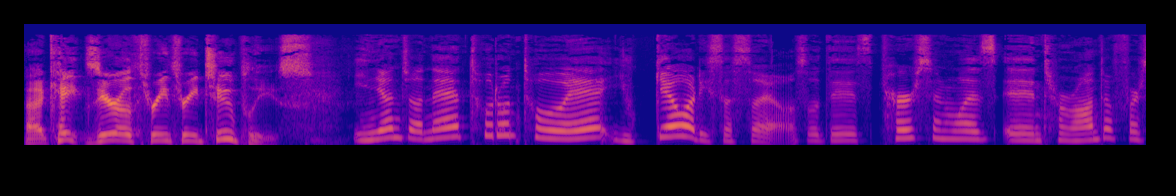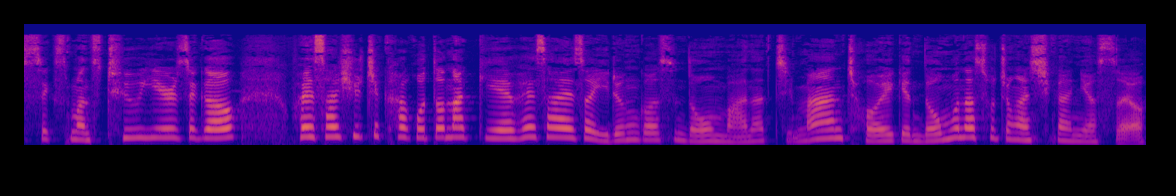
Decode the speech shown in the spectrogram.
Uh, Kate, 0332, please. 2년 전에 토론토에 6개월 있었어요. So this person was in Toronto for six months two years ago. 회사 휴직하고 떠났기에 회사에서 잃은 것은 너무 많았지만 저에겐 너무나 소중한 시간이었어요.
